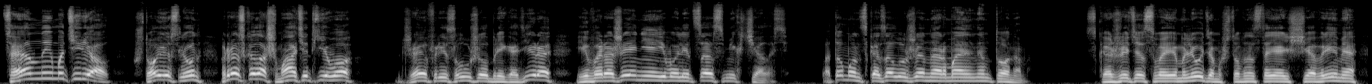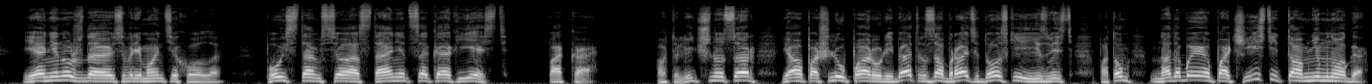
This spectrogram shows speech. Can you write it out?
ценный материал. Что, если он расколошматит его?» Джеффри слушал бригадира, и выражение его лица смягчалось. Потом он сказал уже нормальным тоном. «Скажите своим людям, что в настоящее время я не нуждаюсь в ремонте холла. Пусть там все останется как есть. Пока». «Отлично, сэр. Я пошлю пару ребят забрать доски и известь. Потом надо бы почистить там немного».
